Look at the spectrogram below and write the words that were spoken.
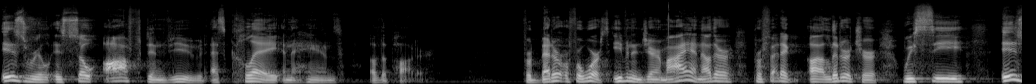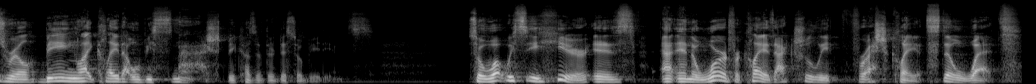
Israel is so often viewed as clay in the hands of the potter. For better or for worse, even in Jeremiah and other prophetic uh, literature, we see Israel being like clay that will be smashed because of their disobedience. So, what we see here is, and the word for clay is actually fresh clay. It's still wet,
